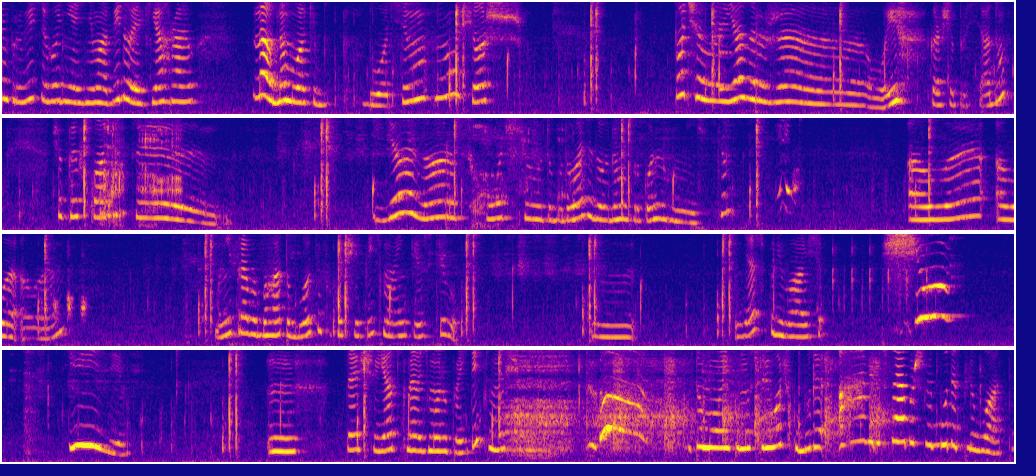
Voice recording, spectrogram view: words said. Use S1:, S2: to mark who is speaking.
S1: Всім привіт! Сьогодні я знімаю відео, як я граю на одному блокі блоці. Ну що ж, почали. Я зараз вже. Ой, краще присяду, щоб не впасти. Я зараз хочу добудуватися до одного прикольного місця. Але, але, але. Мені треба багато блоків, хоч якийсь маленький острівок. Я сподіваюся. Що? Ізі. Те, що я тут навіть зможу пройти, тому що. А! Тому маленькому стрілочку буде. Ага, він в себе ж не буде плювати.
